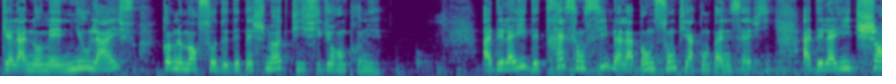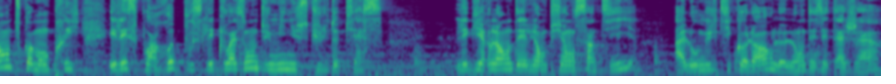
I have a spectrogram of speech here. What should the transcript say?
qu'elle a nommée New Life, comme le morceau de Dépêche Mode qui y figure en premier. Adélaïde est très sensible à la bande-son qui accompagne sa vie. Adélaïde chante comme on prie et l'espoir repousse les cloisons du minuscule de pièces. Les guirlandes et lampions scintillent, à l'eau multicolore le long des étagères.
